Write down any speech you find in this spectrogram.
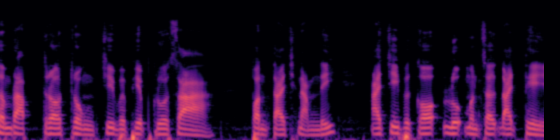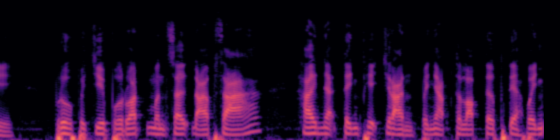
សម្រាប់ទ្រទ្រង់ជីវភាពគ្រួសារប៉ុន្តែឆ្នាំនេះអាជីវករលក់មិនសូវដាច់ទេព្រោះប្រជាពលរដ្ឋមិនសូវដើរផ្សារហើយអ្នកទិញភ ieck ច្រើនប្រញាប់ត្រឡប់ទៅផ្ទះវិញ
